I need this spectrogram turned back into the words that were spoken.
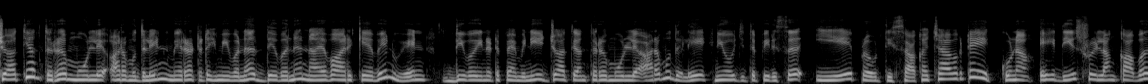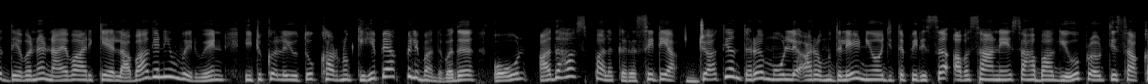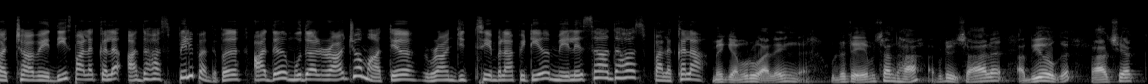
ජාත්‍යන්තර මූල්‍ය අරමුදලෙන් මෙරටට හිමිවන දෙවන නයවාරකය වෙනුවෙන් දිවයිනට පැමිණි ජාත්‍යන්තර මුල්්‍ය අරමුදලේ නියෝජිත පිරිස ඊයේ ප්‍රවෘති සාකච්ඡාවකට එක්වුණා. එහිදී ශ්‍රී ලංකාව දෙවන නයවාරිකය ලබා ගැනීම වෙනුවෙන් ඉටු කළ යුතු කරුණු කිහිපයක් පිළිබඳවද ඔවුන් අදහස් පල කර සිටිය. ජාත්‍යන්තර මූල්‍ය අරමුදලේ නියෝජිත පිරිස අවසානයේ සහභාගි වූ ප්‍රවෘති සාකච්ඡාවේදී පල කළ අදහස් පිළිබඳව අද මුදල් රාජ්‍යමාත්‍ය රංජිත් සියඹලා පිටිය මෙලෙස අදහස් පල කළ කළා. මේ ගැඹුරු අලෙන් උඩට ඒම සඳහා අපිට විශාල අභියෝග රාශියක්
